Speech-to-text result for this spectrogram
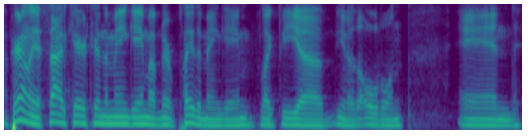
apparently a side character in the main game. I've never played the main game, like the uh, you know the old one, and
